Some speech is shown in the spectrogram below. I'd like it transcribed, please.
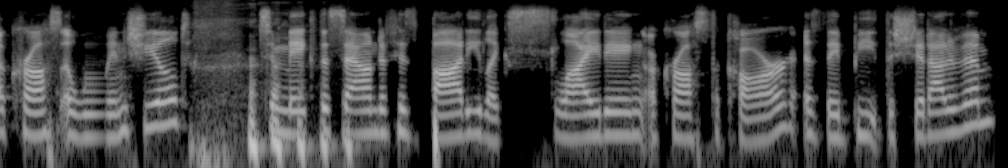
across a windshield to make the sound of his body like sliding across the car as they beat the shit out of him.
